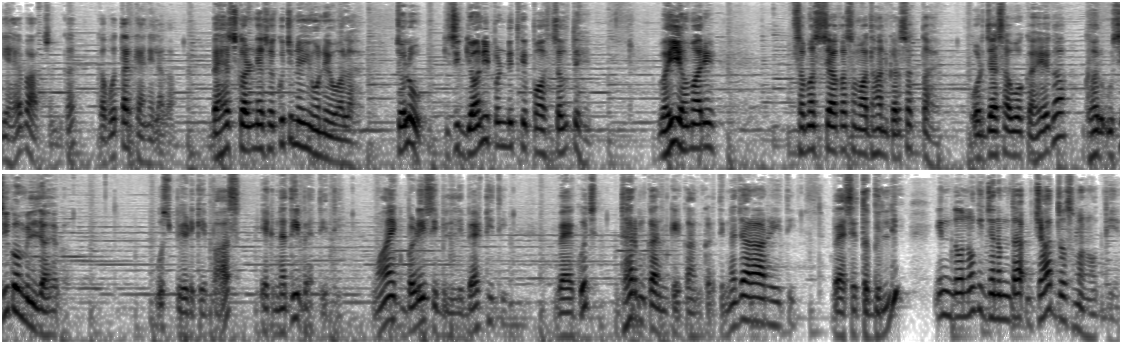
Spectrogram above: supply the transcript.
यह बात सुनकर कबूतर कहने लगा, बहस करने से कुछ नहीं होने वाला है। चलो, किसी ज्ञानी पंडित के पास चलते हैं। वही हमारी समस्या का समाधान कर सकता है, और जैसा वो कहेगा, घर उसी को मिल जाएगा। उस पेड़ के पास एक नदी बहती थी। वहाँ एक बड़ी सी बिल्ली बैठी थी। वह कुछ धर्म कर्म के काम करती नज़र आ रही थी। वैसे तो बिल्ली इन दोनों की जन्मजात दुश्मन होती है।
